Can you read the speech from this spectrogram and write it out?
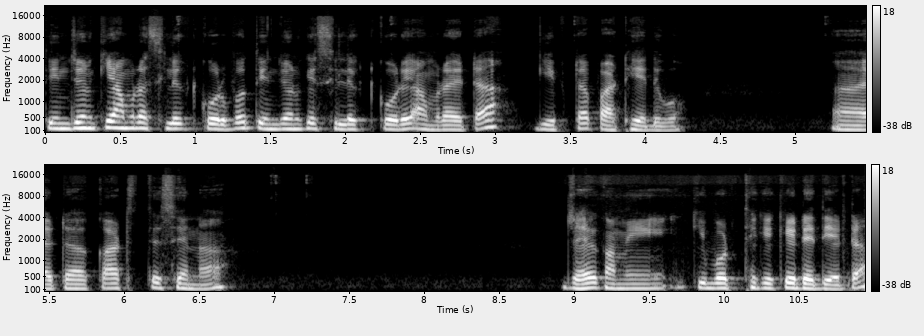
তিনজনকে আমরা সিলেক্ট করব, তিনজনকে সিলেক্ট করে আমরা এটা গিফটটা পাঠিয়ে দেব। এটা কাটতেছে না। যাই হোক, আমি কিবোর্ড থেকে কেটে দিই এটা।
